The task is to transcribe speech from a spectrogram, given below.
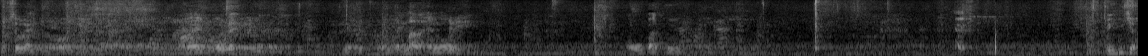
một xuống em đây ngủ đi. Ngủ nhắm mắt lại ngủ. Ngủ ba thương biến chỗ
